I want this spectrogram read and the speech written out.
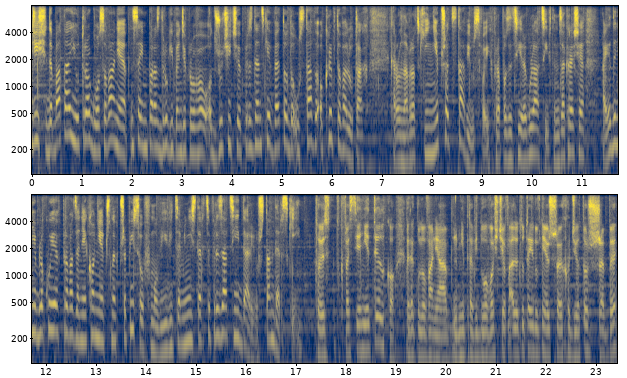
Dziś debata, jutro głosowanie. Sejm po raz drugi będzie próbował odrzucić prezydenckie weto do ustawy o kryptowalutach. Karol Nawrocki nie przedstawił swoich propozycji regulacji w tym zakresie, a jedynie blokuje wprowadzenie koniecznych przepisów, mówi wiceminister cyfryzacji Dariusz Standerski. To jest kwestia nie tylko regulowania nieprawidłowości, ale tutaj również chodzi o to, żeby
